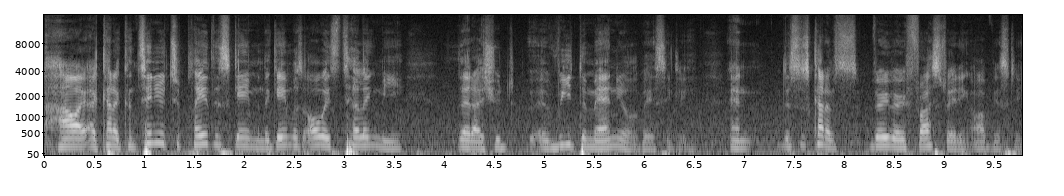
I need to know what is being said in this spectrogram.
how I, I kind of continued to play this game, and the game was always telling me that I should uh, read the manual, basically, and this was kind of very very frustrating, obviously,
